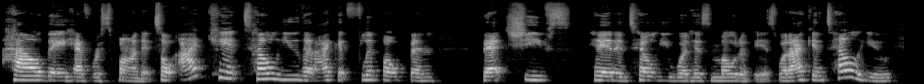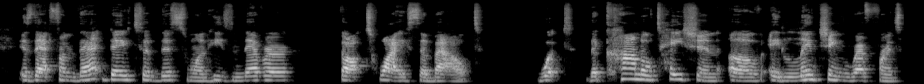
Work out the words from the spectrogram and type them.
how they have responded. So I can't tell you that I could flip open that chief's head and tell you what his motive is. What I can tell you is that from that day to this one, he's never thought twice about what the connotation of a lynching reference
